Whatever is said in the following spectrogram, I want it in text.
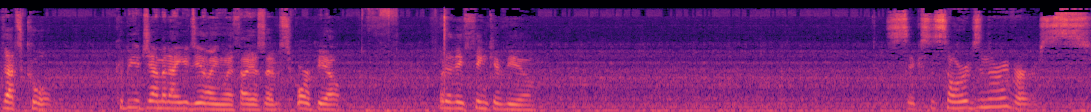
That's cool. Could be a Gemini you're dealing with, I said, Scorpio. What do they think of you? Six of Swords in the reverse.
